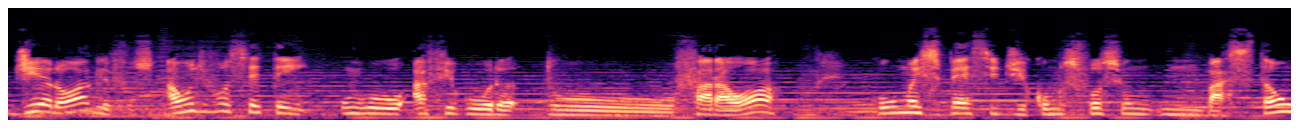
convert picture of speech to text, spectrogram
De hieróglifos, aonde você tem o- a figura do faraó com uma espécie de como se fosse um, um bastão,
